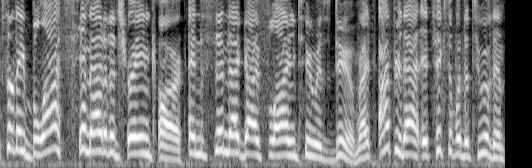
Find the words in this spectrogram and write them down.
so they blast him out of the train car and send that guy flying to his doom, right? After that, it picks up with the two of them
